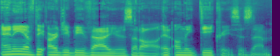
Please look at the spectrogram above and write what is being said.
any of the RGB values at all. It only decreases them.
